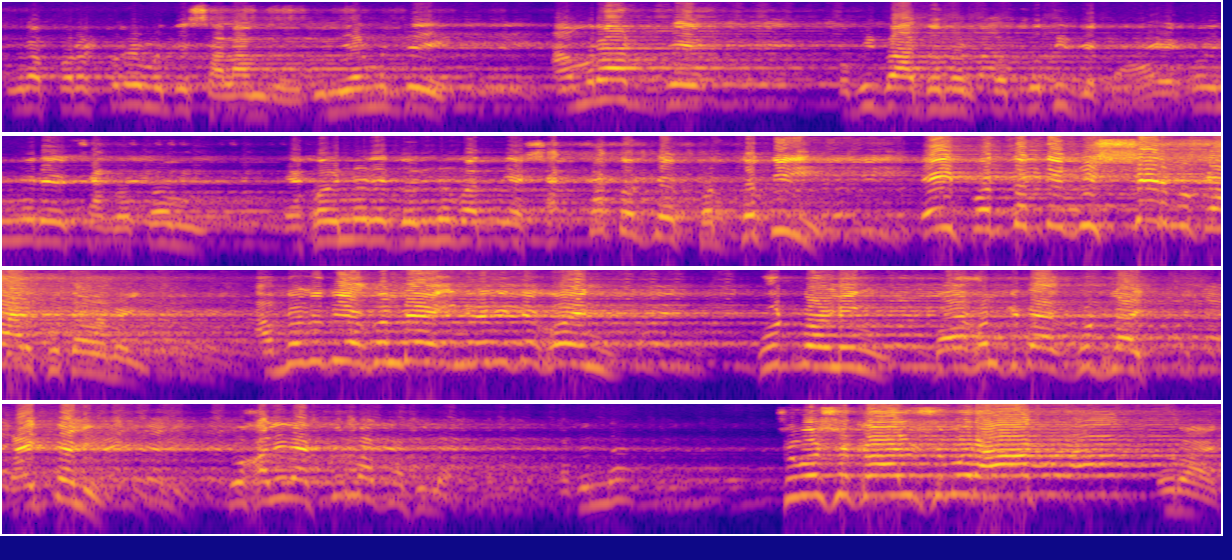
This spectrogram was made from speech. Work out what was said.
তোমরা পরস্পরের মধ্যে সালাম দেও দুনিয়ার মধ্যে আমরা যে অভিবাদনের পদ্ধতি যেটা, এক অন্যের স্বাগতম, এক অন্যের ধন্যবাদ দিয়ে সাক্ষাৎর যে পদ্ধতি, এই পদ্ধতি বিশ্বের মুখে আর কোথাও নেই। আপনি যদি এখন ইংরেজিতে কইন গুড মর্নিং বা এখন কিতা, গুড নাইট রাইট নানি তো খালি রাত্রির মাত মাতিলা মাতেন না? শুভ সকাল, শুভ রাত। ও রাত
